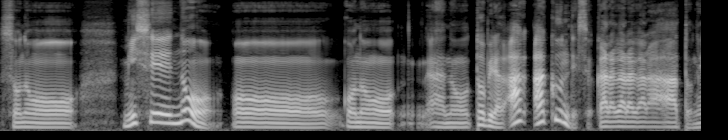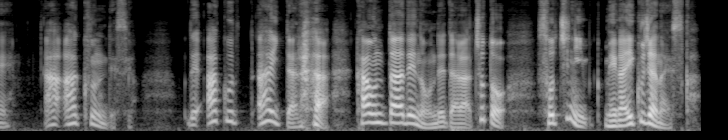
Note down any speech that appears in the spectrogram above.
その店のこのあの扉が開くんですよガラガラガラーっとねあ開くんですよ。で開く開いたら カウンターで飲んでたらちょっとそっちに目が行くじゃないですか。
